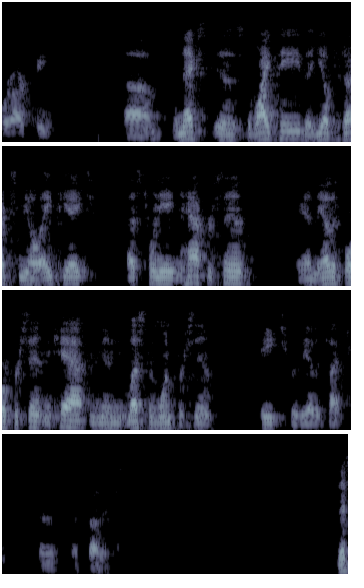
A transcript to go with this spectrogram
were RP. Um, the next is the YP, the yield production yield APH. That's 28.5%, and the other 4% in CAT, and then less than 1% each for the other types of, products. This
